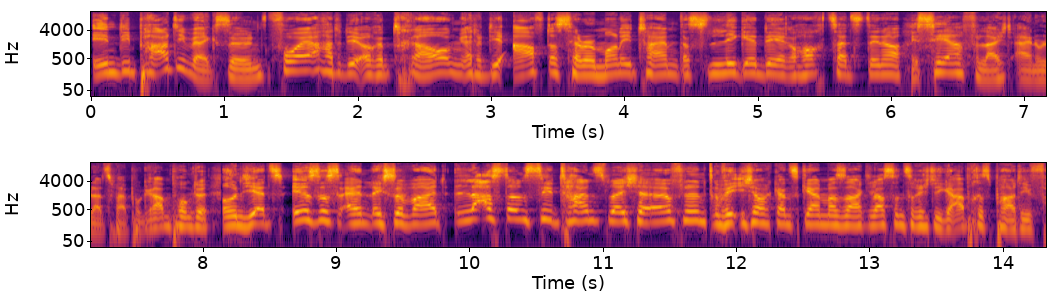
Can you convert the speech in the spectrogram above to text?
in die Party wechseln. Vorher hattet ihr eure Trauung, hattet die After-Ceremony-Time, das legendäre Hochzeitsdinner, bisher vielleicht ein oder zwei Programmpunkte. Und jetzt ist es endlich soweit. Lasst uns die Tanzfläche öffnen. Wie ich auch ganz gern mal sage, lasst uns eine richtige Abrissparty feiern.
